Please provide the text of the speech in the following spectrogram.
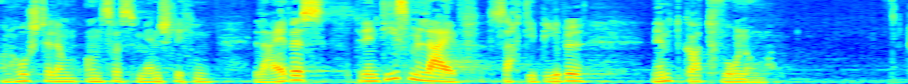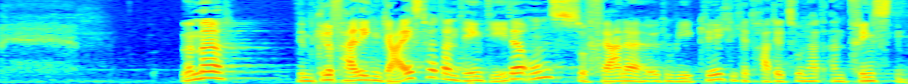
und Hochstellung unseres menschlichen Leibes. Denn in diesem Leib, sagt die Bibel, nimmt Gott Wohnung. Wenn man den Begriff Heiligen Geist hört, dann denkt jeder uns, sofern er irgendwie kirchliche Tradition hat, an Pfingsten.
